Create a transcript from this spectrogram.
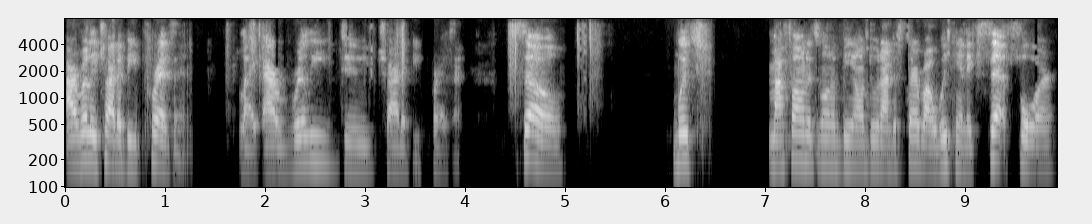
I really try to be present. Like I really do try to be present. So, which my phone is going to be on do not disturb all weekend, except for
